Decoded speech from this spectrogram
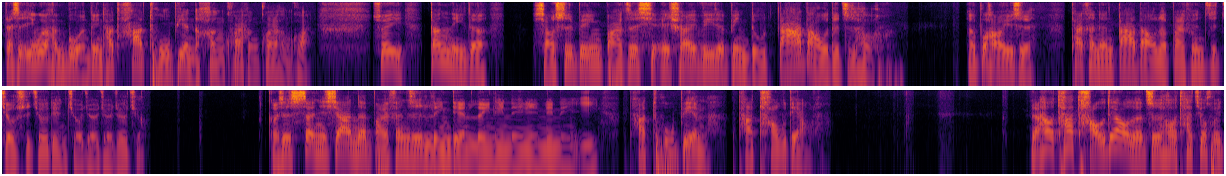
但是因为很不稳定，它它突变得很快很快很快，所以当你的小士兵把这些 HIV 的病毒打倒的之后，呃不好意思，他可能打倒了百分之九十九点九九九九九，可是剩下那百分之零点零零零零零零一，它突变了，它逃掉了，然后它逃掉了之后，它就会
